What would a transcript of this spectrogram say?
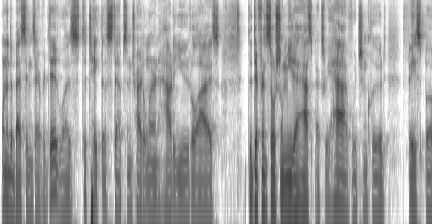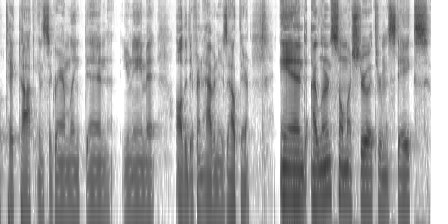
one of the best things I ever did was to take those steps and try to learn how to utilize the different social media aspects we have, which include Facebook, TikTok, Instagram, LinkedIn, you name it, all the different avenues out there. And I learned so much through it through mistakes,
